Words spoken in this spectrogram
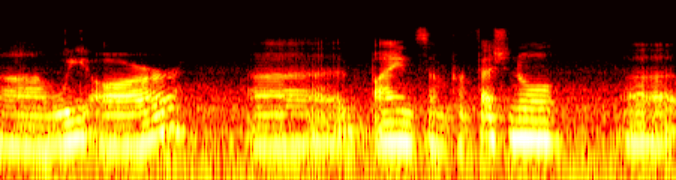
um, we are uh, buying some professional uh,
